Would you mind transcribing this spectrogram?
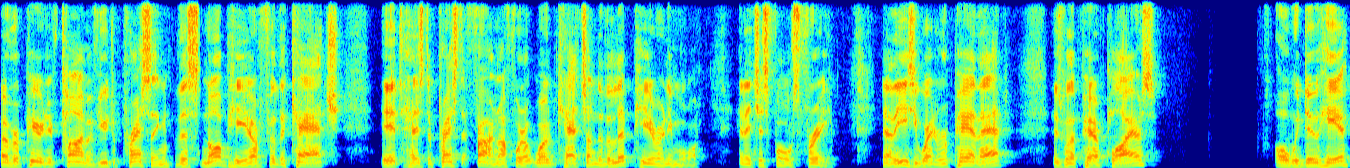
Over a period of time of you depressing this knob here for the catch, it has depressed it far enough where it won't catch under the lip here anymore, and it just falls free. Now, the easy way to repair that is with a pair of pliers. All we do here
